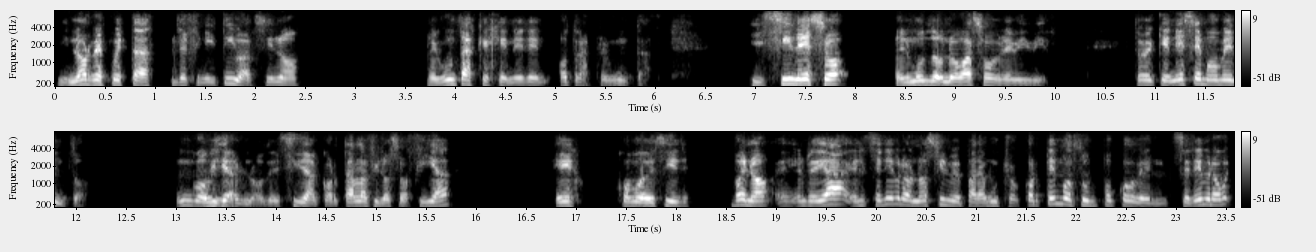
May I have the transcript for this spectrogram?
y no respuestas definitivas, sino preguntas que generen otras preguntas. Y sin eso, el mundo no va a sobrevivir. Entonces, que en ese momento un gobierno decida cortar la filosofía es como decir, bueno, en realidad el cerebro no sirve para mucho. Cortemos un poco del cerebro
